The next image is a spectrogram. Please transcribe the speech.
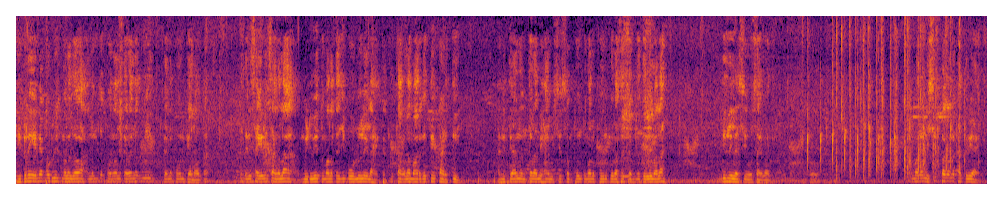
इकडे येण्यापूर्वीच मला जेव्हा आनंदचा फोन करायलाच मी त्यांना फोन केला होता. तर त्यांनी सांगितलं चांगला मिडवे तुम्हाला त्याची बोलवलेला आहे त्यातला चांगला मार्ग ते काढतील. आणि त्यानंतर आम्ही हा विषय संपवून तुम्हाला फोन करू असा शब्द त्यांनी मला दिलेला सी ओ साहेबांनी. हो. मला निश्चितपणानं खात्री आहे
